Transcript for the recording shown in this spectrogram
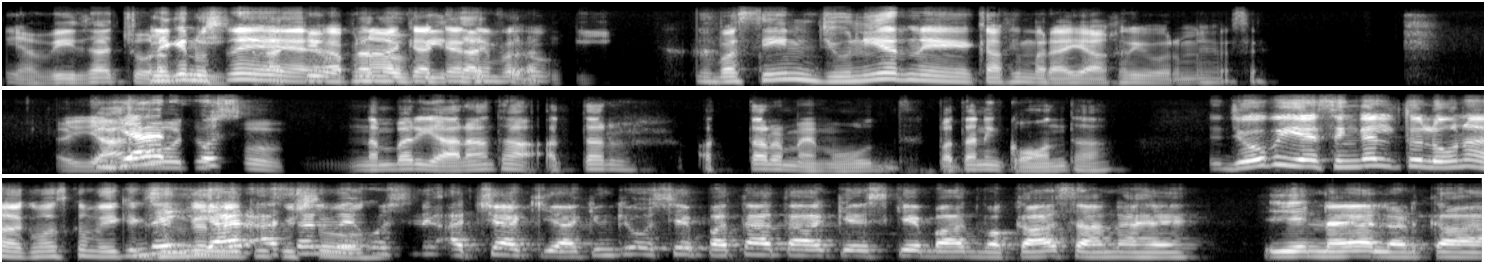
یا ویزا لیکن چورنگی اس نے اپنا کیا کہتے ہیں وسیم جونیئر نے کافی مرائی آخری اوور میں ویسے۔ یار وہ جو نمبر گیارہ تھا اتر اتر محمود پتہ نہیں کون تھا۔ جو بھی ہے سنگل تو لو نا کم از کم ایک ایک سنگل یار اصل تو۔ میں اس نے اچھا کیا کیونکہ اسے پتا تھا کہ اس کے بعد وکاس آنا ہے۔ یہ نیا لڑکا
